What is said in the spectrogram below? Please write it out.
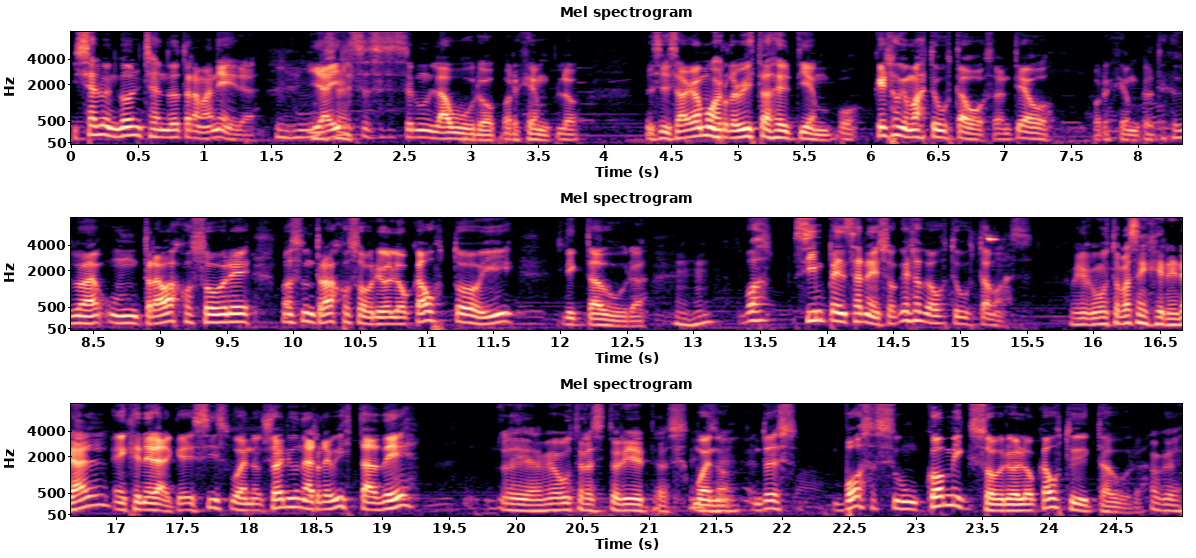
Y ya lo enganchan de otra manera. Y ahí Sí. les haces hacer un laburo, por ejemplo. Decís, hagamos revistas del tiempo. ¿Qué es lo que más te gusta a vos, Santiago? Por ejemplo, te haces una- un trabajo sobre, hacer un trabajo sobre holocausto y dictadura. Vos, sin pensar en eso, ¿qué es lo que a vos te gusta más? A mí lo que me gusta más en general, En general, que decís, bueno, yo haría una revista de... eh, a mí me gustan las historietas. sí, Bueno, sí. entonces vos haces un cómic sobre holocausto y dictadura. Ok.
